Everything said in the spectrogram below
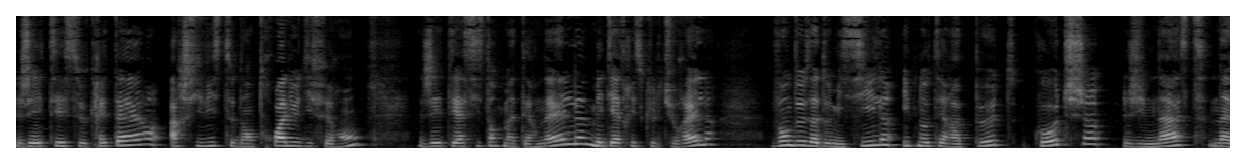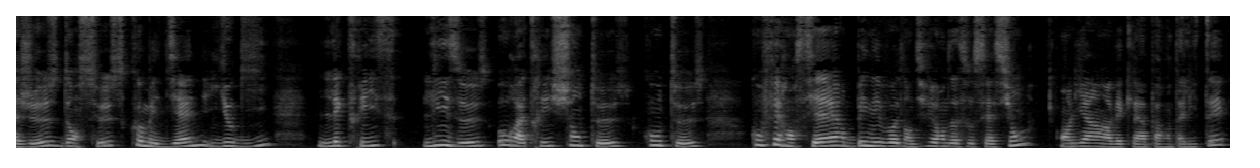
J'ai été secrétaire, archiviste dans trois lieux différents. J'ai été assistante maternelle, médiatrice culturelle, vendeuse à domicile, hypnothérapeute, coach, gymnaste, nageuse, danseuse, comédienne, yogi, lectrice, liseuse, oratrice, chanteuse, conteuse, conférencière, bénévole dans différentes associations en lien avec la parentalité,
